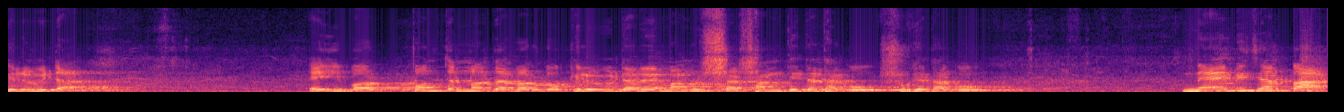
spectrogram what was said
কিলোমিটার, এই পঞ্চান্ন হাজার বর্গ কিলোমিটারে মানুষরা শান্তিতে থাকুক, সুখে থাকুক, ন্যায় বিচার পাক।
